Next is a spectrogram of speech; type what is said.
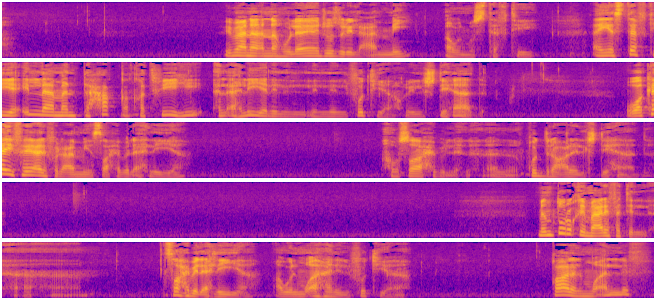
بمعنى أنه لا يجوز للعامي أو المستفتي أن يستفتي إلا من تحققت فيه الأهلية للفتية أو للاجتهاد. وكيف يعرف العامي صاحب الأهلية أو صاحب القدرة على الاجتهاد؟ من طرق معرفة صاحب الأهلية أو المؤهل للفتية قال المؤلف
